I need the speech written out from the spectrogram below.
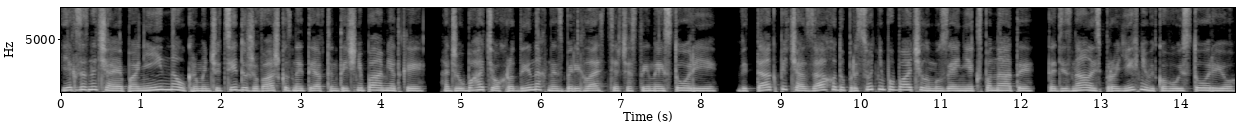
Як зазначає пані Інна, у Кременчуці дуже важко знайти автентичні пам'ятки, адже у багатьох родинах не зберіглася ця частина історії. Відтак, під час заходу присутні побачили музейні експонати та дізнались про їхню вікову історію.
